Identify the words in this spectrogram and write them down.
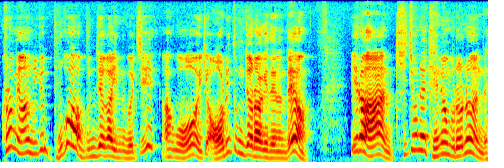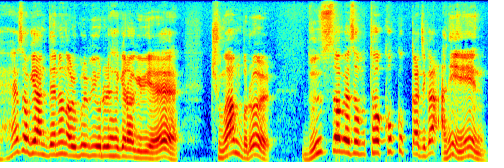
그러면 이게 뭐가 문제가 있는 거지? 하고 이게 어리둥절하게 되는데요. 이러한 기존의 개념으로는 해석이 안 되는 얼굴 비율을 해결하기 위해 중안부를 눈썹에서부터 코끝까지가 아닌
